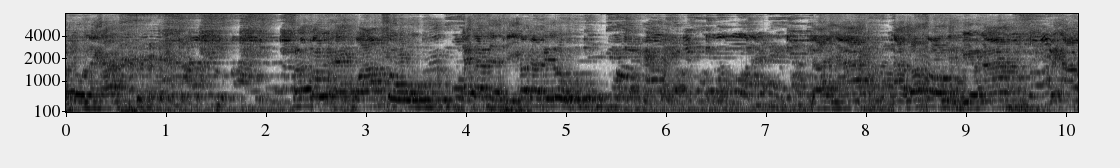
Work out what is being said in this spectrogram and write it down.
ประตูเลยครับประตูแห่งความสูงไอ้ท่านเศรษฐีเขาได้ไหมลูก ได้นะอะรับซองอย่างเดียวนะ ไม่เอา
